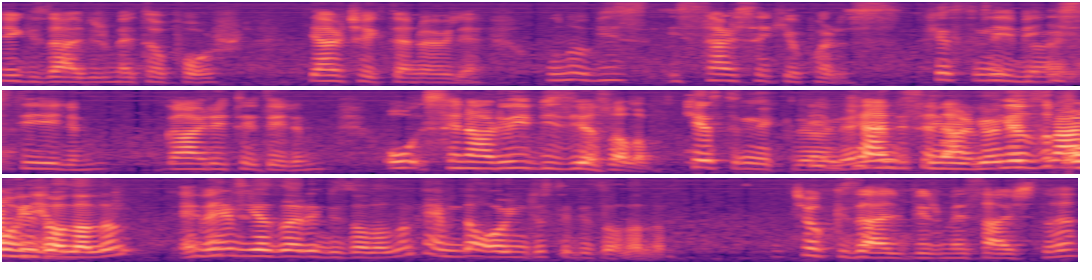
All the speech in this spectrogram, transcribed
Ne güzel bir metafor. Gerçekten öyle. Bunu biz istersek yaparız. Kesinlikle Değil mi? öyle. İsteyelim, gayret edelim. O senaryoyu biz yazalım. Kesinlikle Değil öyle. Kendi hem senaryomu yazıp yönetmen biz oynayalım. olalım, Evet. hem yazarı biz olalım, hem de oyuncusu biz olalım. Çok güzel bir mesajdı.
